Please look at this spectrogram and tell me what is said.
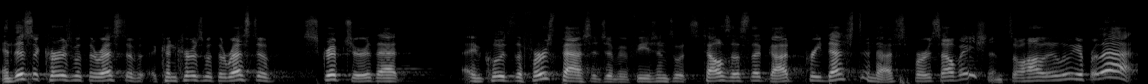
And this occurs with the rest of concurs with the rest of scripture that includes the first passage of Ephesians which tells us that God predestined us for salvation. So hallelujah for that.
